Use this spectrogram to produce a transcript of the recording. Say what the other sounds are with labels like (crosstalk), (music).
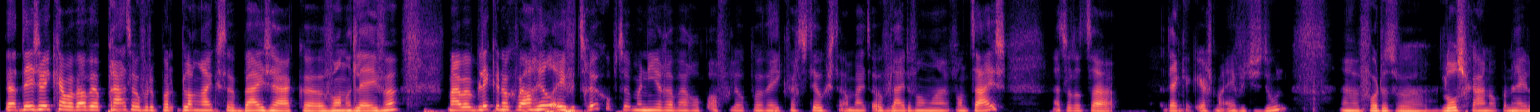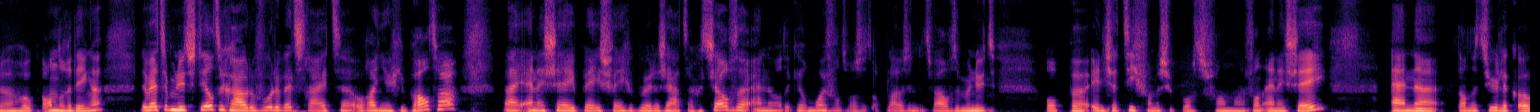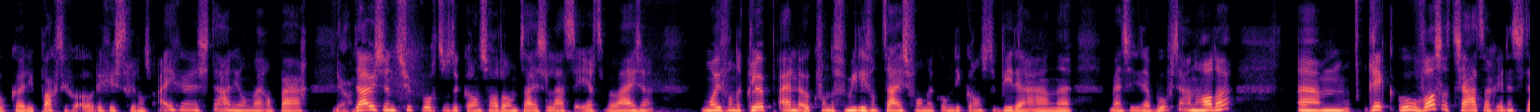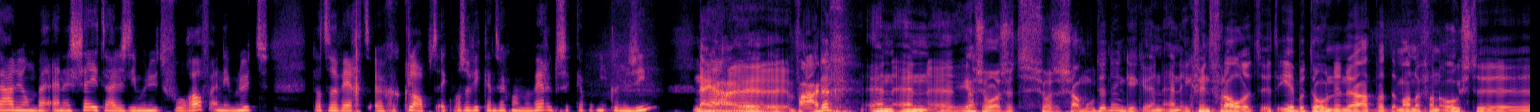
Deze week gaan we wel weer praten over de be- belangrijkste bijzaken van het leven. Maar we blikken nog wel heel even terug op de manieren waarop afgelopen week werd stilgestaan bij het overlijden van, eh, van Thijs. Laten we dat eh, denk ik eerst maar eventjes doen. eh, voordat we losgaan op een hele hoop andere dingen. Er werd een minuut stilte gehouden voor de wedstrijd eh, Oranje-Gibraltar. Bij NEC PSV gebeurde zaterdag hetzelfde. En wat ik heel mooi vond was het applaus in de twaalfde minuut op eh, initiatief van de supporters van, eh, van NEC. En eh, dan natuurlijk ook eh, die prachtige ode gisteren in ons eigen stadion, waar een paar Ja. duizend supporters de kans hadden om Thijs de laatste eer te bewijzen. Mooi van de club en ook van de familie van Thijs vond ik om die kans te bieden aan eh, mensen die daar behoefte aan hadden. Ehm, Rick, hoe was het zaterdag in het stadion bij NEC tijdens die minuut vooraf en die minuut dat er werd geklapt? Ik was een weekend zeg maar mijn werk, dus ik heb het niet kunnen zien. Nou ja, Ah. eh, waardig. En, en eh, ja, zoals het, zoals het zou moeten, denk ik. En, en ik vind vooral het, het eerbetoon inderdaad wat de mannen van Oost eh,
